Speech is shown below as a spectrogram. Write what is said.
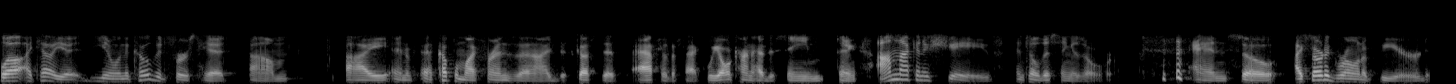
Well, I tell you, you know, when the COVID first hit, um, I and a a couple of my friends and I discussed this after the fact. We all kind of had the same thing. I'm not going to shave until this thing is over. and so I started growing a beard,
